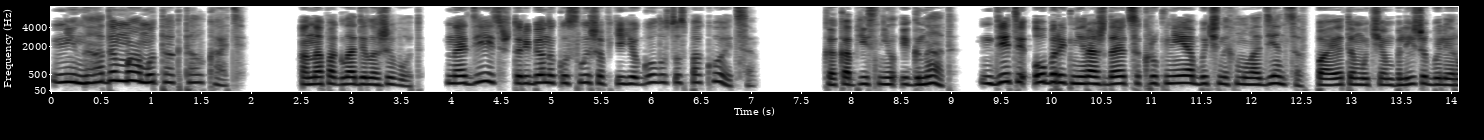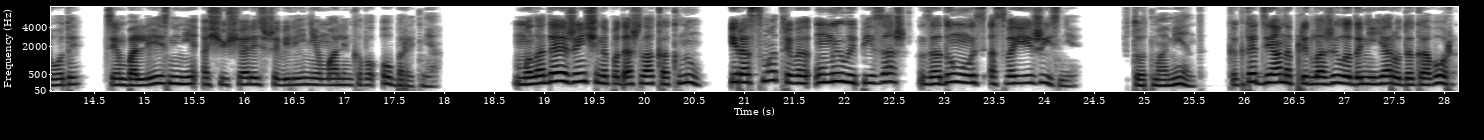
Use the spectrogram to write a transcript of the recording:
не надо маму так толкать». Она погладила живот надеясь, что ребенок, услышав ее голос, успокоится. Как объяснил Игнат, дети-оборотни рождаются крупнее обычных младенцев, поэтому чем ближе были роды, тем болезненнее ощущались шевеления маленького оборотня. Молодая женщина подошла к окну и, рассматривая унылый пейзаж, задумалась о своей жизни. В тот момент, когда Диана предложила Данияру договор,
